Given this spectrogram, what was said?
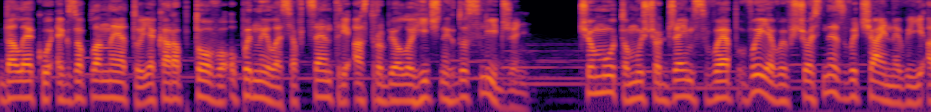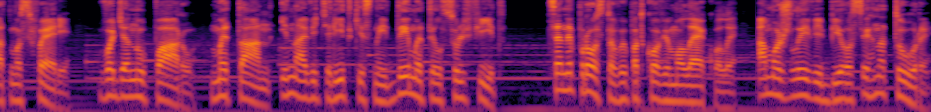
далеку екзопланету, яка раптово опинилася в центрі астробіологічних досліджень. Чому? Тому що Джеймс Веб виявив щось незвичайне в її атмосфері: водяну пару, метан і навіть рідкісний диметилсульфід. Це не просто випадкові молекули, а можливі біосигнатури,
